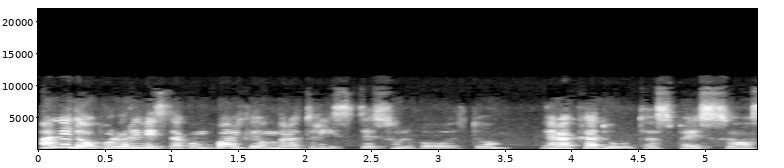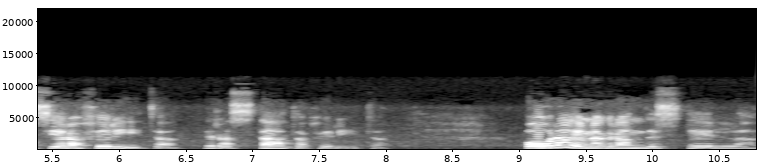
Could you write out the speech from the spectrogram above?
Anni dopo l'ho rivista con qualche ombra triste sul volto, era caduta spesso, si era ferita, era stata ferita. Ora è una grande stella,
